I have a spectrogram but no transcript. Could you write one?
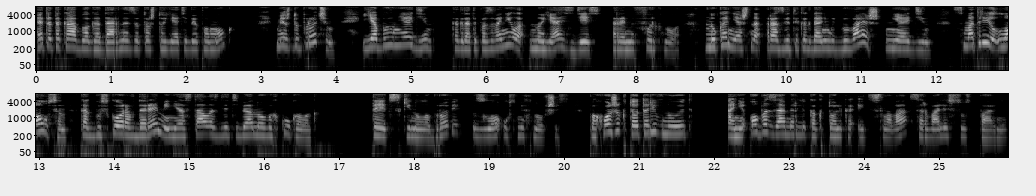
Это такая благодарность за то, что я тебе помог? Между прочим, я был не один, когда ты позвонила, но я здесь», — Реми фыркнула. «Ну, конечно, разве ты когда-нибудь бываешь не один? Смотри, Лоусон, как бы скоро в Дореми не осталось для тебя новых куколок». Тейт скинула брови, зло усмехнувшись. «Похоже, кто-то ревнует», они оба замерли, как только эти слова сорвались с уст парня.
